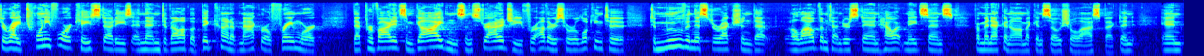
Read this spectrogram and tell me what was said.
to write 24 case studies and then develop a big kind of macro framework that provided some guidance and strategy for others who are looking to, to move in this direction that allowed them to understand how it made sense from an economic and social aspect. And, and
